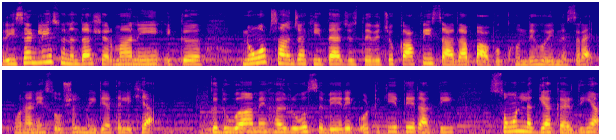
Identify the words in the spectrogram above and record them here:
ਰੀਸੈਂਟਲੀ ਸੁਨੰਦਾ ਸ਼ਰਮਾ ਨੇ ਇੱਕ ਨੋਟ ਸਾਂਝਾ ਕੀਤਾ ਹੈ, ਜਿਸ ਦੇ ਵਿੱਚ ਉਹ ਕਾਫੀ ਜ਼ਿਆਦਾ ਭਾਵੁਕ ਹੁੰਦੇ ਹੋਏ ਨਜ਼ਰ ਆਏ। ਉਹਨਾਂ ਨੇ ਸੋਸ਼ਲ ਮੀਡੀਆ ਤੇ ਲਿਖਿਆ ਕਦੂਆ ਮੈਂ ਹਰ ਰੋਜ਼ ਸਵੇਰੇ ਉੱਠ ਕੇ ਤੇ ਰਾਤੀ ਸੌਣ ਲੱਗਿਆ ਕਰਦੀ ਕਰਦੀਆਂ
